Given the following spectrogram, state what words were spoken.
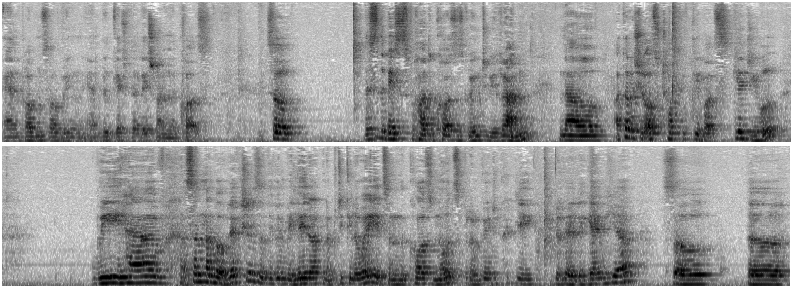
and problem solving, and we'll get to that later on in the course. So this is the basis for how the course is going to be run. Now, I thought I should also talk quickly about schedule. We have a certain number of lectures that they're going to be laid out in a particular way. It's in the course notes, but I'm going to quickly look at it again here. So the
